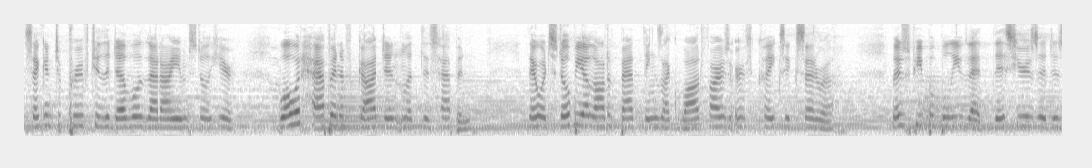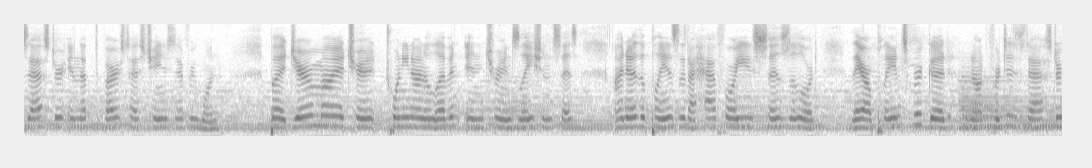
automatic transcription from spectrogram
Second, to prove to the devil that I am still here. What would happen if God didn't let this happen? There would still be a lot of bad things like wildfires, earthquakes, etc. Most people believe that this year is a disaster and that the virus has changed everyone. But Jeremiah 29:11 in translation says, "I know the plans that I have for you," says the Lord. They are plans for good, not for disaster,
